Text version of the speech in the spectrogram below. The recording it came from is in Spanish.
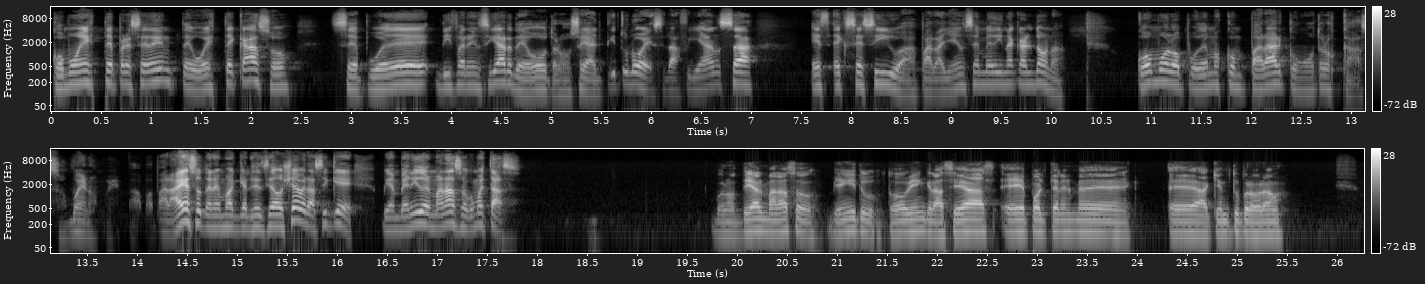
cómo este precedente o este caso se puede diferenciar de otros. O sea, el título es La fianza es excesiva para Jensen Medina Cardona. ¿Cómo lo podemos comparar con otros casos? Bueno, para eso tenemos aquí al licenciado Chever, así que bienvenido hermanazo, ¿cómo estás? Buenos días hermanazo, bien y tú, todo bien, gracias eh, por tenerme eh, aquí en tu programa.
